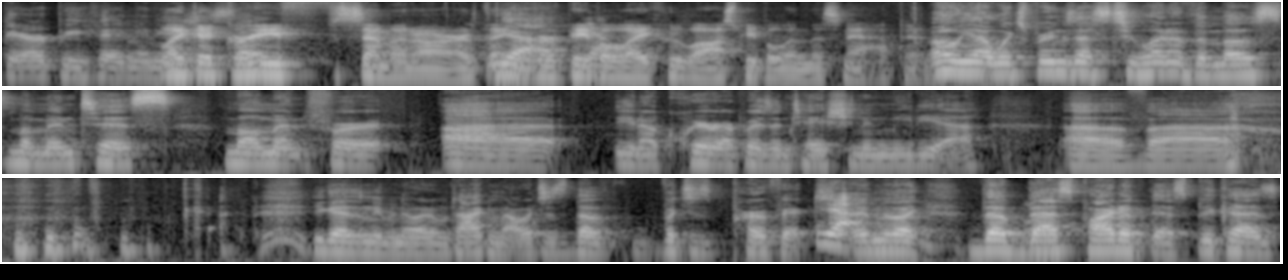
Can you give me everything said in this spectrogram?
therapy thing, and like a just grief seminar thing Yeah. for people Yeah. like who lost people in the snap. And, Oh yeah, which brings us to one of the most momentous moment for uh, you know queer representation in media of. Uh, you guys don't even know what I'm talking about, which is the which is perfect. Yeah. and like the best part of this because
